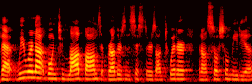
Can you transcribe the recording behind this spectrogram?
that we were not going to lob bombs at brothers and sisters on Twitter and on social media,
